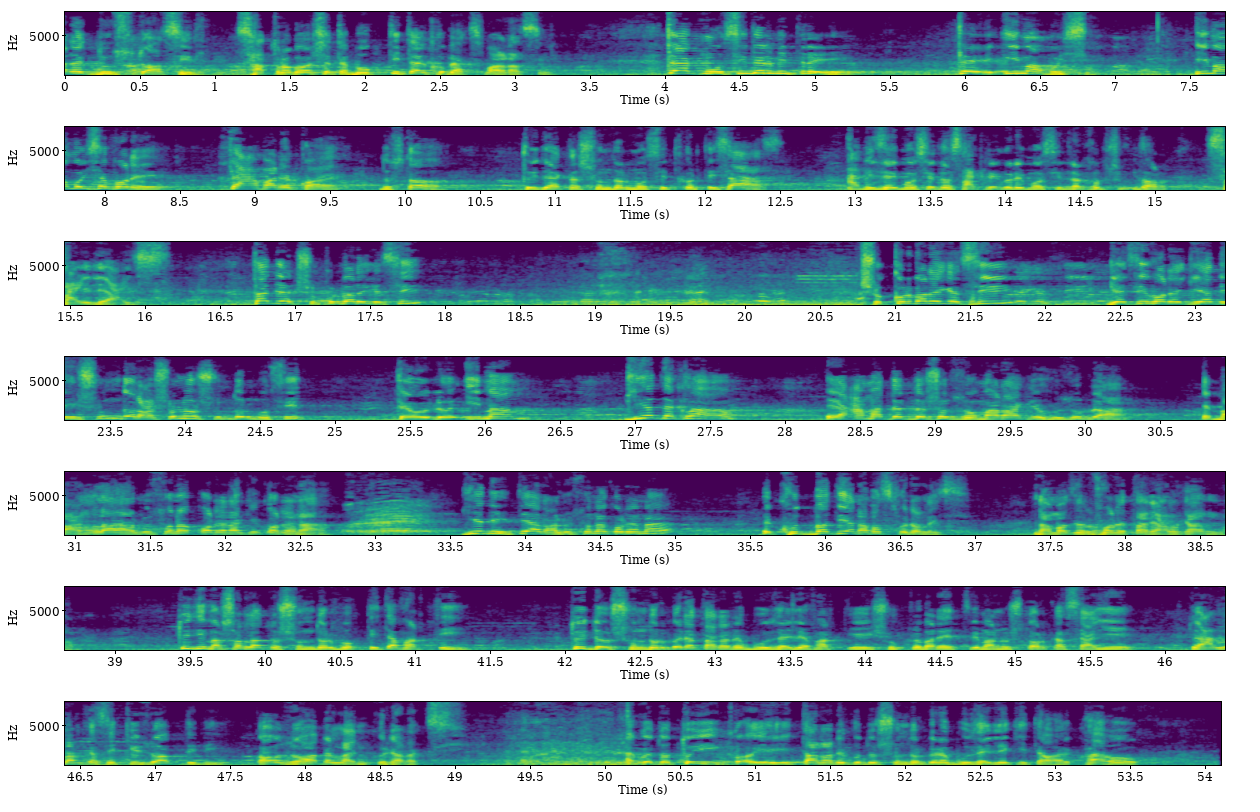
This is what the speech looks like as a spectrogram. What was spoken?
আরেক দুস্থ আছিল। ছাত্র বয়সেতে বক্তৃতায় খুব এক্সপার্ট আছিল। তো এক মসজিদের ভিতরে তে ইমাম হইছে। ইমাম হইছে পরে তে আমারে কয় দোস্ত তুই যে একটা সুন্দর মসজিদ করতে চাস আমি যেই মসজিদে চাকরি করি, মসজিদটা খুব সুন্দর, চাইলে আইস। তা আমি এক শুক্রবারে গেছি। শুক্রবারে গেছি গেছি পরে গিয়া দেখি সুন্দর, আসলেও সুন্দর মসজিদ। তে হইল ইমাম। গিয়া দেখলাম এ আমাদের দেশে জমার আগে হুজুররা এ বাংলা আলোচনা করে না কি করে না? গিয়ে দেখি তে আর আলোচনা করে না, এ খুদ্া দিয়ে নামাজ পড়ে লাইছে। নামাজের পরে তার আলগা আনলাম। তুই দি মাসাল্লাহ তো সুন্দর বক্তৃতা পারতি, তুই তো সুন্দর করে তারারে বুঝাইলে পারতি, এই শুক্রবারে এত্রি মানুষ তোর কাছে আইয়ে তুই আল্লাহর কাছে কি জবাব দিবি কাউ জবাবের লাইন করে রাখছি। আমি তো তুই তারারে কত সুন্দর করে বুঝাইলে কি তা হয়? খা, হোক।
